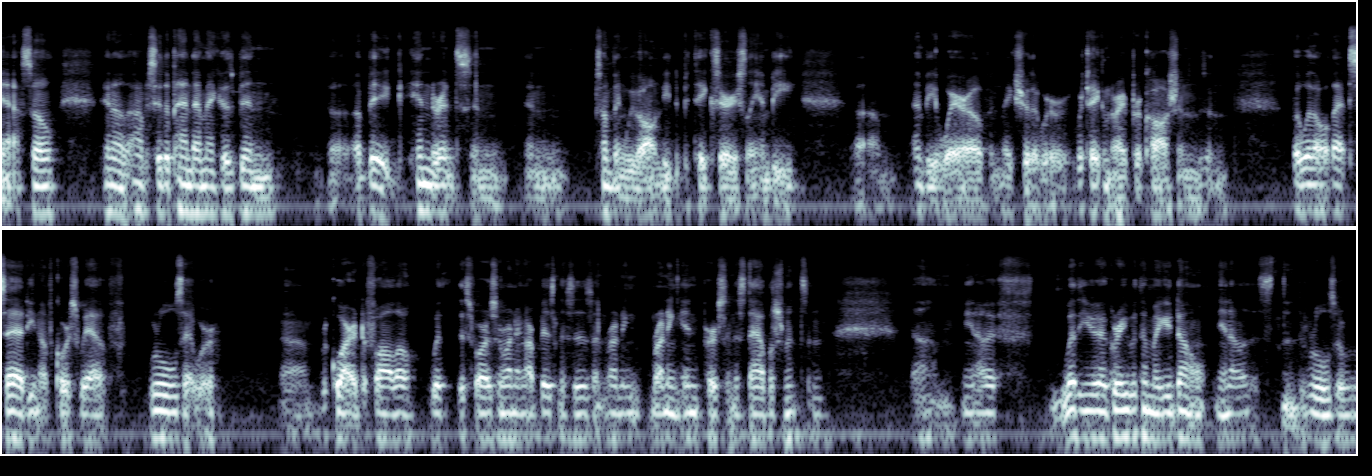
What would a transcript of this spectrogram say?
yeah so you know obviously the pandemic has been a, big hindrance and and something we all need to take seriously and be um, and be aware of and make sure that we're we're taking the right precautions and but with all that said you know of course we have rules that we're um, required to follow with as far as running our businesses and running running in-person establishments and um, you know if whether you agree with them or you don't you know the rules are,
